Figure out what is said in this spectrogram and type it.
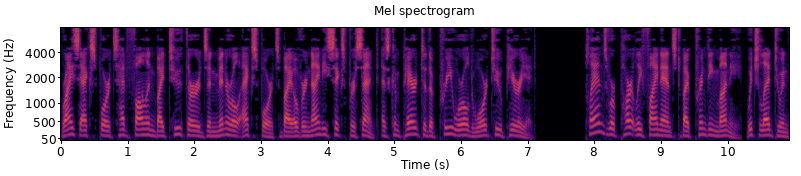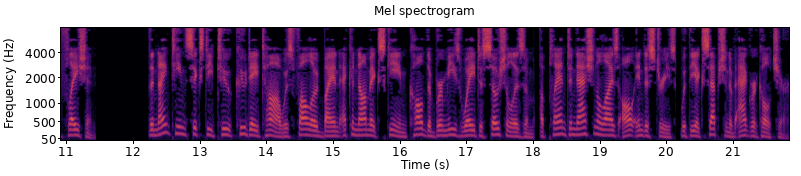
rice exports had fallen by two-thirds and mineral exports by over 96% as compared to the pre-World War II period. Plans were partly financed by printing money, which led to inflation. The 1962 coup d'état was followed by an economic scheme called the Burmese Way to Socialism, a plan to nationalize all industries, with the exception of agriculture.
